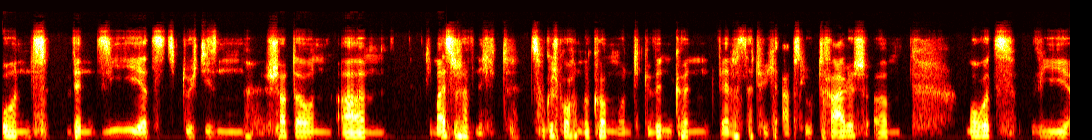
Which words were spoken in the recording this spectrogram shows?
Und wenn sie jetzt durch diesen Shutdown ähm, die Meisterschaft nicht zugesprochen bekommen und gewinnen können, wäre das natürlich absolut tragisch. Ähm, Moritz, wie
